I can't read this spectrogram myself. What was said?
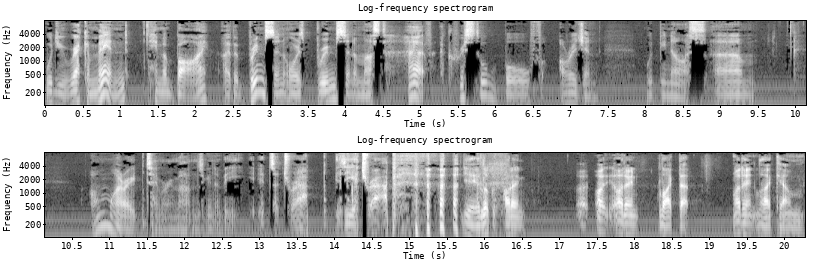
would you recommend him a buy over Brimson, or is Brimson a must-have? A crystal ball for Origin would be nice. Um, I'm worried Te Maire Martin's going to be. It's a trap. Is he a trap? yeah, look, I don't, I, I don't like that. I don't like um,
